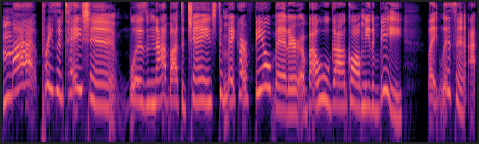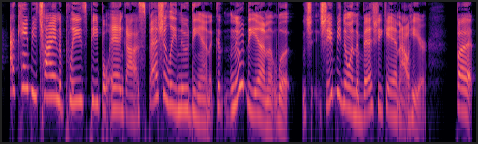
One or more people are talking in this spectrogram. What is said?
my presentation was not about to change to make her feel better about who God called me to be. Like, listen, I, I can't be trying to please people and God, especially new Deanna. Cause new Deanna, look, she, she'd be doing the best she can out here. But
